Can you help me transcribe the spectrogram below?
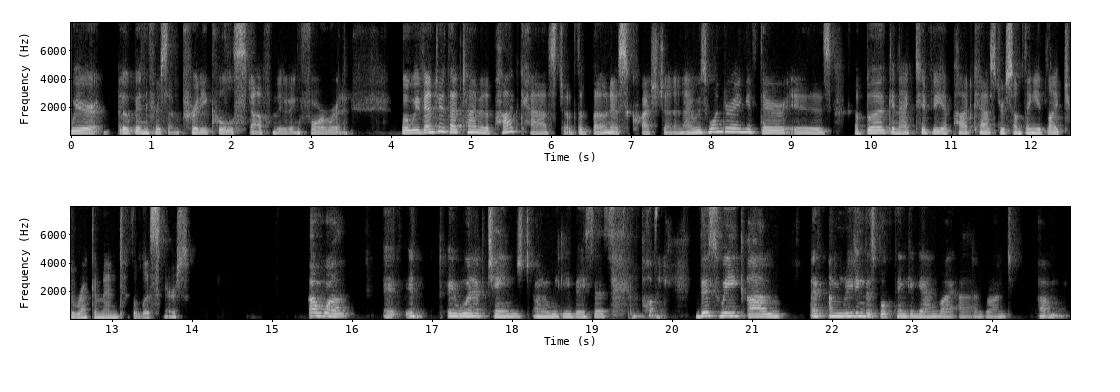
we're open for some pretty cool stuff moving forward. Well, we've entered that time of the podcast of the bonus question, and I was wondering if there is a book, an activity, a podcast, or something you'd like to recommend to the listeners. Oh well, it it, it would have changed on a weekly basis, but this week um, I, am reading this book, Think Again by Adam Grant. Um,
